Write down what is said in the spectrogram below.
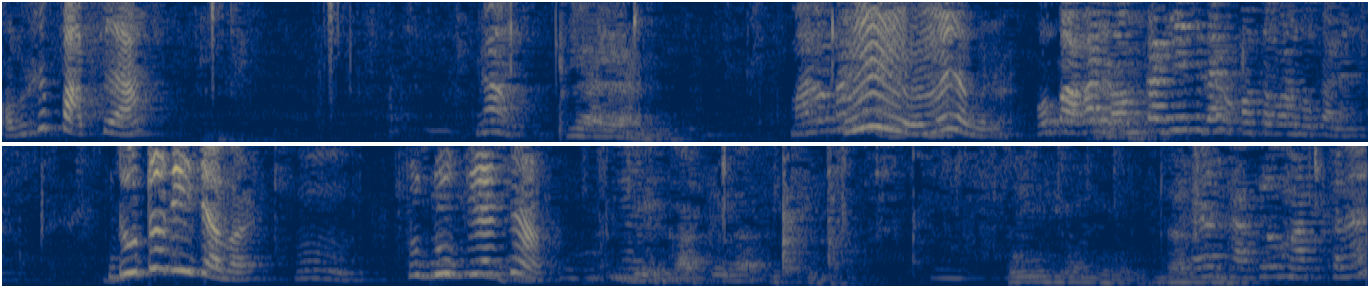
অবশ্য পাতলা। না? আমার লাগবে ও বাবা লঙ্কা দিয়েছে দেখো কত বড় দোকানে। দুটো দিয়েছে আবার। হুম। দু প্লেট না। থাকল মাঝখানে।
